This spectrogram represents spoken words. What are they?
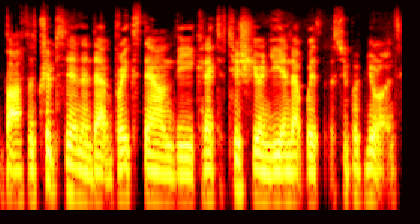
bath of trypsin and that breaks down the connective tissue and you end up with a soup of neurons.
